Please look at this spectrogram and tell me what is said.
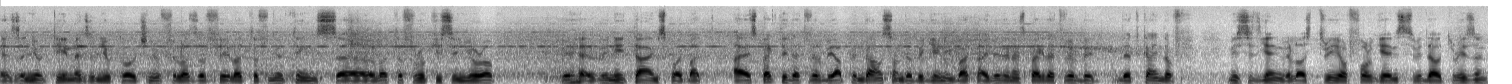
as a new team, as a new coach, new philosophy, a lot of new things, uh, a lot of rookies in Europe. We have, we need time, but but I expected that will be up and downs on the beginning, but I didn't expect that will be that kind of missed game. We lost three or four games without reason.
